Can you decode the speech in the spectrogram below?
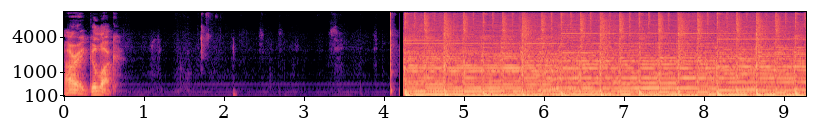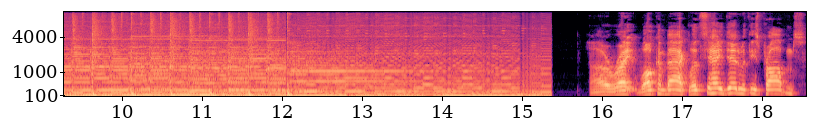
All right, good luck. Welcome back. Let's see how you did with these problems.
